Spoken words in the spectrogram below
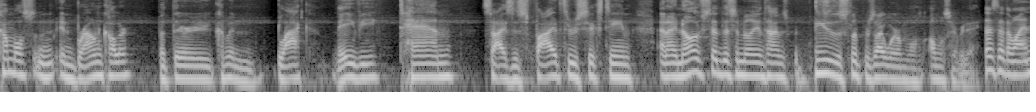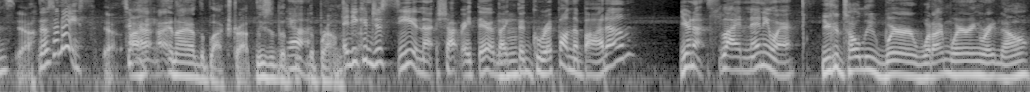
come also in, in brown color, but they come in black, navy, tan sizes 5 through 16. And I know I've said this a million times, but these are the slippers I wear almost, almost every day. Those are the ones? Yeah. Those are nice. Yeah. I, nice. And I have the black strap. These are the, yeah. the brown And you can just see in that shot right there, like mm -hmm. the grip on the bottom, you're not sliding anywhere. You can totally wear what I'm wearing right now,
